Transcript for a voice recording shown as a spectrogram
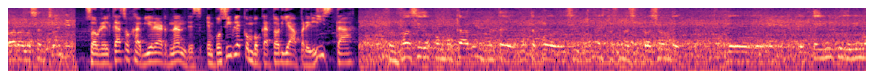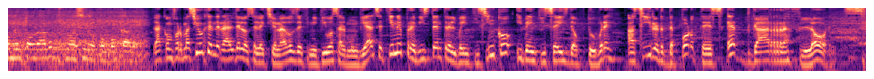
para la selección. Sobre el caso Javier Hernández, en posible convocatoria a prelista. Pues no ha sido convocado, no te, puedo decir, esto es una situación de técnico y en un momento dado pues, no ha sido convocado. La conformación general de los seleccionados definitivos al Mundial se tiene prevista entre el 25 y 26 de octubre. Así Deportes, Edgar Flores.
